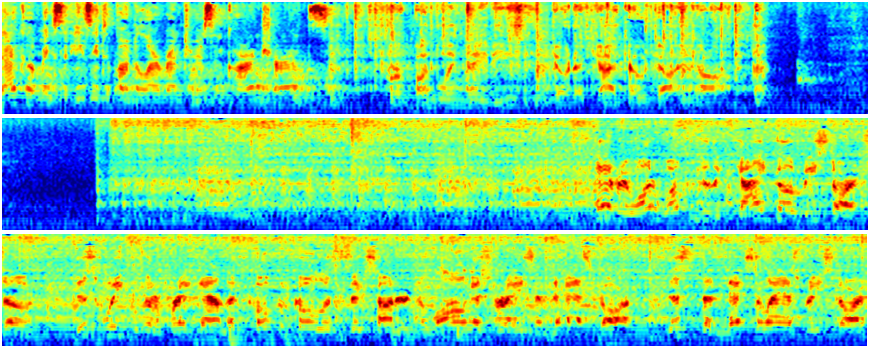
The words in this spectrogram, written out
Geico makes it easy to bundle our renters and car insurance. For bundling made easy, go to geico.com. Hey everyone, welcome to the Geico Restart Zone. This week we're going to break down the Coca-Cola 600, the longest race in NASCAR. This is the next to last restart.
